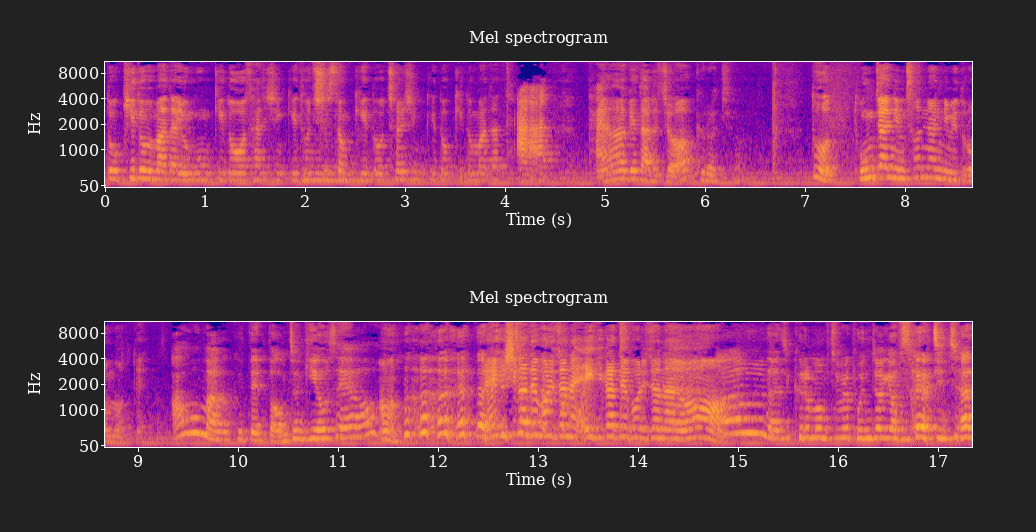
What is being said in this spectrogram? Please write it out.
또 기도마다 용궁기도, 산신기도, 칠성기도, 천신기도 기도마다 다 다양하게 다르죠. 그렇죠. 또 동자님, 선녀님이 들어오면 어때? 아우 막 그때 또 엄청 귀여우세요. 어. 애기씨가 돼버리잖아. 애기가 돼버리잖아요. 아우 나 아직 그런 몸집을 본 적이 없어요 진짜.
